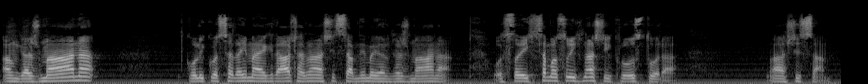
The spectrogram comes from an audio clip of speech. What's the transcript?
angažmana, koliko sada ima igrača, znaš i sam nemaju angažmana, od svojih, samo od svojih naših prostora, znaš i sam.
